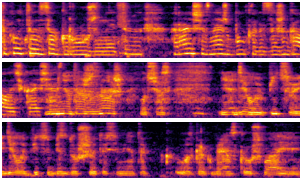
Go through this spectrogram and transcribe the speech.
такой ты загруженный. Ты раньше, знаешь, был как зажигалочка, а У сейчас... меня даже, знаешь, вот сейчас я делаю пиццу и делаю пиццу без души. То есть у меня так, вот как Брянская ушла, и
